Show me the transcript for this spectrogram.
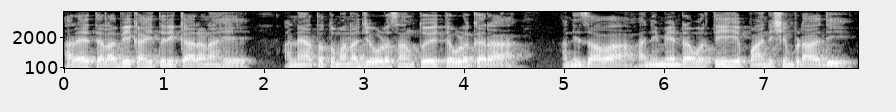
अरे त्याला बी काहीतरी कारण आहे. आणि आता तुम्हाला जेवढं सांगतो आहे तेवढं करा. आणि जावा. आणि मेंढरावरती हे पाणी शिंपडा आधी.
